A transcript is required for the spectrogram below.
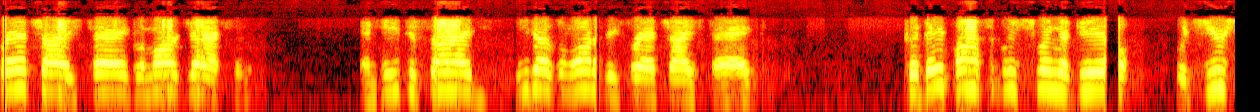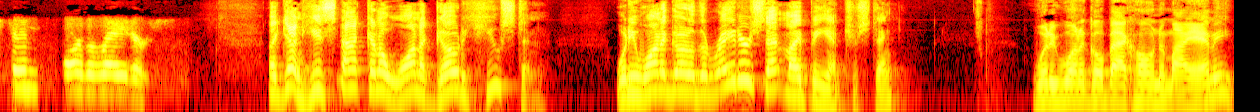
franchise tag Lamar Jackson and he decides he doesn't want to be franchise tagged, could they possibly swing a deal with Houston or the Raiders? Again, he's not going to want to go to Houston. Would he want to go to the Raiders? That might be interesting. Would he want to go back home to Miami?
